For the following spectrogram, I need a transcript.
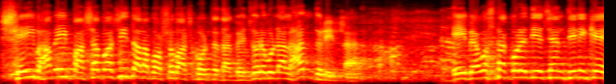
সেইভাবেই পাশাপাশি তারা বসবাস করতে থাকবে। জোরে বলল আলহামদুলিল্লাহ। এই ব্যবস্থা করে দিয়েছেন তিনি কে?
